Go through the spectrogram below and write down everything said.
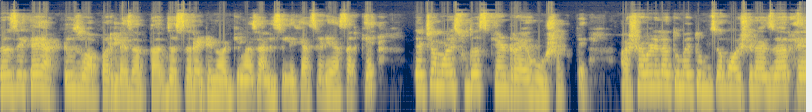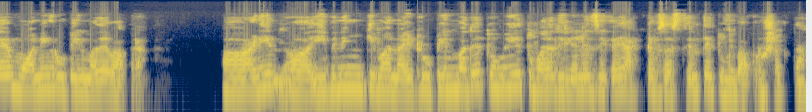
तर जे काही ऍक्टिव्ह वापरले जातात जसं रेटिनॉइड किंवा सॅलिसिलिक ऍसिड यासारखे त्याच्यामुळे सुद्धा स्किन ड्राय होऊ शकते. अशा वेळेला तुम्ही तुमचं मॉइश्चरायझर हे मॉर्निंग रुटीन मध्ये वापरा. आणि इव्हिनिंग किंवा नाईट रुटीन मध्ये तुम्ही तुम्हाला दिलेले जे काही ऍक्टिव्ह असतील ते तुम्ही वापरू शकता.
